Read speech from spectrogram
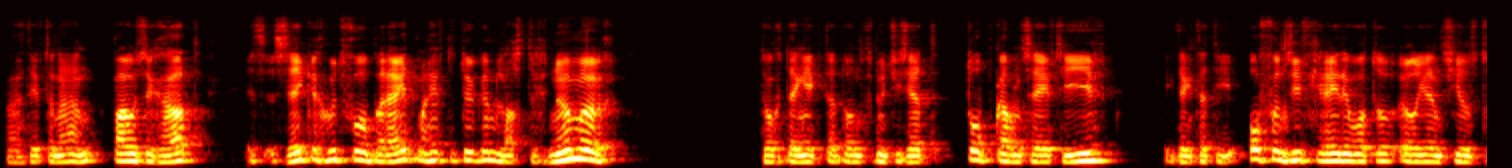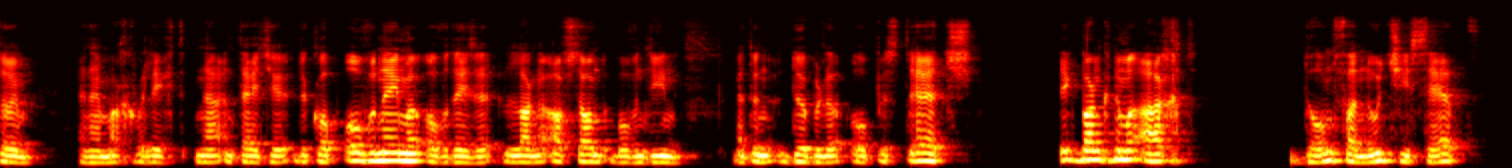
Paard heeft daarna een pauze gehad. Is zeker goed voorbereid, maar heeft natuurlijk een lastig nummer. Toch denk ik dat Don Fanucci Set topkans heeft hier. Ik denk dat hij offensief gereden wordt door Urjan Schielström. En hij mag wellicht na een tijdje de kop overnemen over deze lange afstand. Bovendien met een dubbele open stretch. Ik bank nummer 8. Don Fanucci Set.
